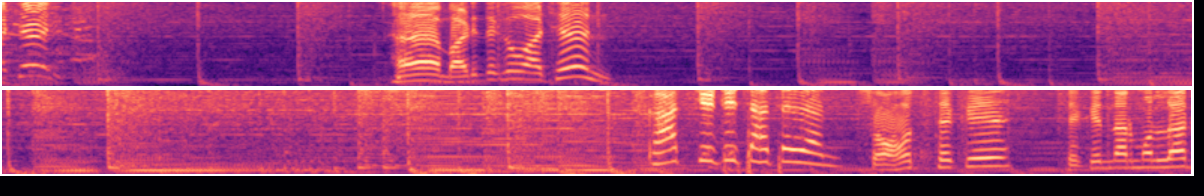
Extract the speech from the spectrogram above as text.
আছেন? হ্যাঁ বাড়িতে কেউ আছেন? চিঠি চাচা যান। শহর থেকে সেকেন্দার মোল্লার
